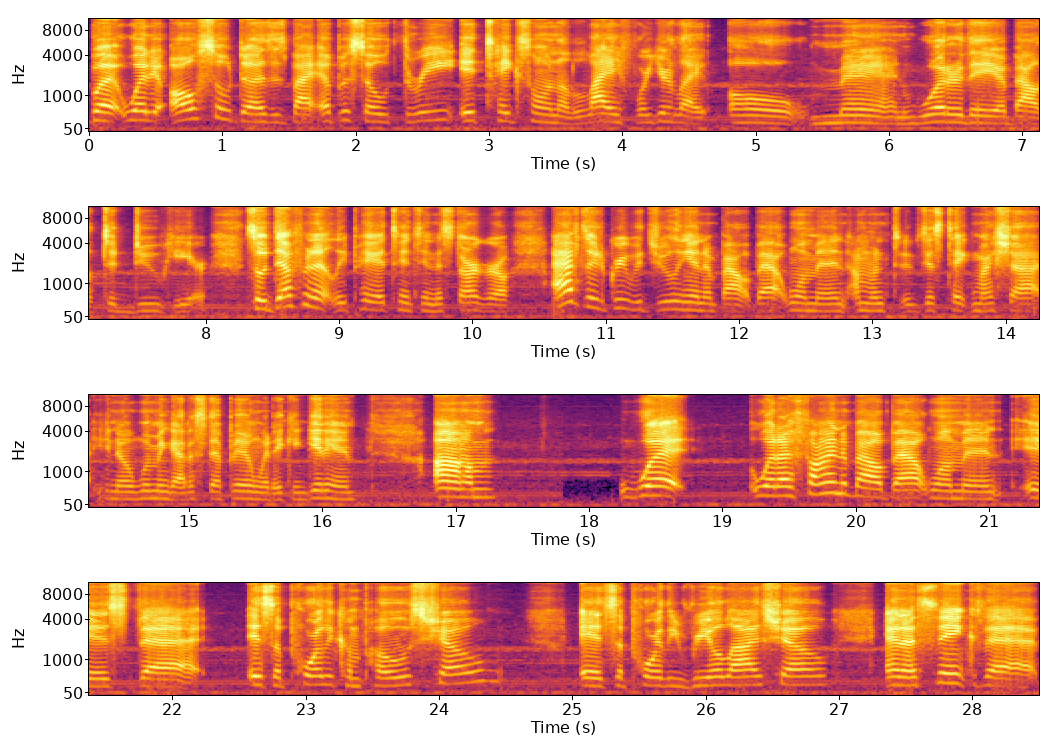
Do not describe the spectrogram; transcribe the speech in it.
But what it also does is by episode three, it takes on a life where you're like, oh man, what are they about to do here? So definitely pay attention to Stargirl. I have to agree with Julian about Batwoman. I'm going to just take my shot. You know, women got to step in where they can get in. Um, what what I find about Batwoman is that it's a poorly composed show. It's a poorly realized show, and I think that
